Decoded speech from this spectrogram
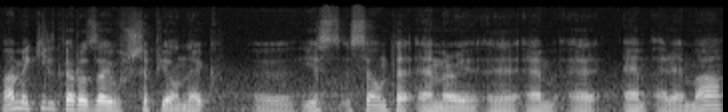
Mamy kilka rodzajów szczepionek. Jest, są te mRNA,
